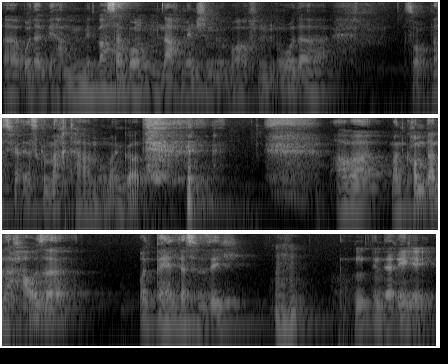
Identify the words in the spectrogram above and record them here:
Äh, oder wir haben mit Wasserbomben nach Menschen geworfen oder so, was wir alles gemacht haben, oh mein Gott. Aber man kommt dann nach Hause und behält das für sich, mhm. in der Regel.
